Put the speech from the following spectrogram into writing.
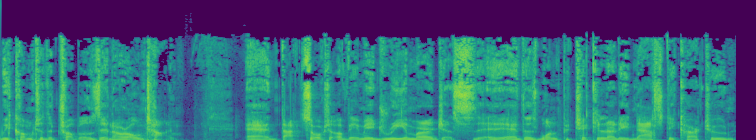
we come to the troubles in our own time. Uh, that sort of image re-emerges. Uh, there's one particularly nasty cartoon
